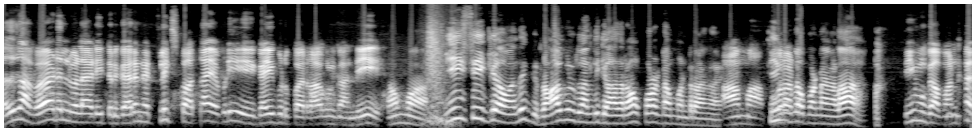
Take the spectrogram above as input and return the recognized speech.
அதுதான் வேர்டல் விளையாடிட்டு இருக்காரு. நெட்ஃபிளிக்ஸ் பார்த்தா எப்படி கை கொடுப்பாரு ராகுல் காந்தி? ஆமா. விசிக வந்து ராகுல் காந்திக்கு ஆதரவா போராட்டம் பண்றாங்க. ஆமா போராட்டம். பண்ணாங்களா? திமுக பண்ண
